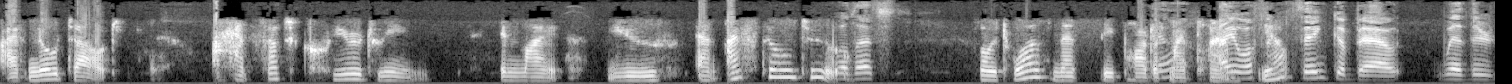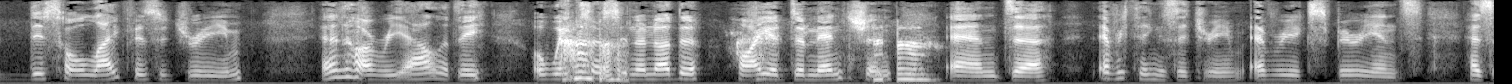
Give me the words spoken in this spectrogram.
I have no doubt I had such clear dreams in my youth, and I still do. Well, that's so it was meant to be part yeah, of my plan. I often yep. think about whether this whole life is a dream and our reality awaits us in another higher dimension and uh, everything is a dream every experience has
